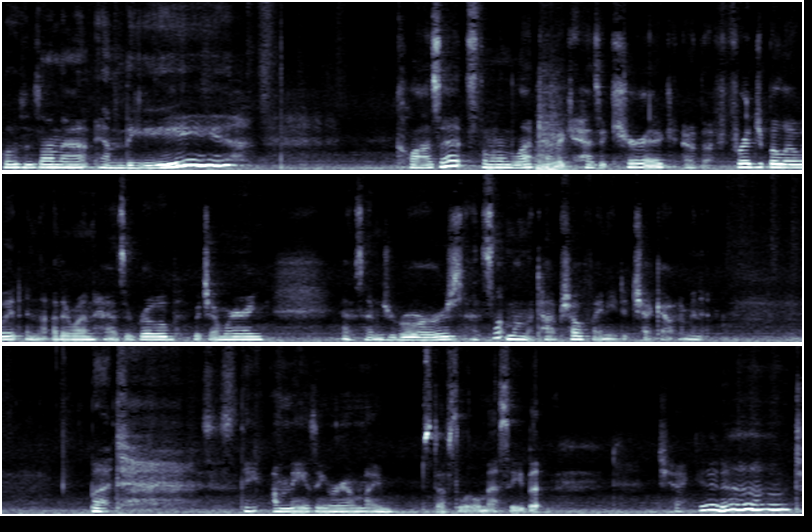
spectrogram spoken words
closes on that, and the closets. The one on the left has a Keurig, the fridge below it, and the other one has a robe, which I'm wearing, and some drawers, and something on the top shelf I need to check out in a minute. But this is the amazing room. My stuff's a little messy, but check it out.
